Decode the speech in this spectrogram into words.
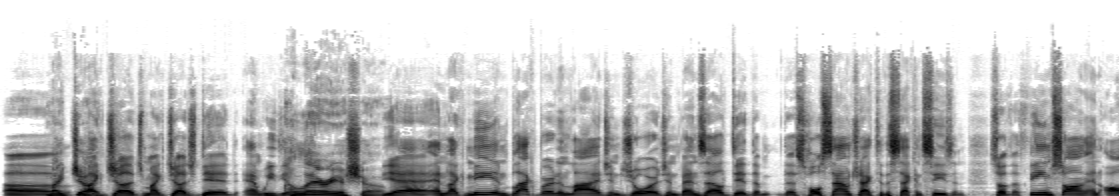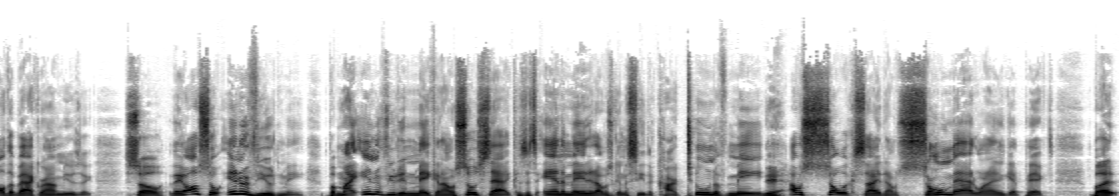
uh, Mike Judge. Mike Judge, Mike Judge did, and we, you know, Hilarious show. yeah, and like me and Blackbyrd and Lige and George and Benzel did the this whole soundtrack to the second season. So the theme song and all the background music. So they also interviewed me, but my interview didn't make it. I was so sad because it's animated. I was going to see the cartoon of me. Yeah. I was so excited. I was so mad when I didn't get picked. But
